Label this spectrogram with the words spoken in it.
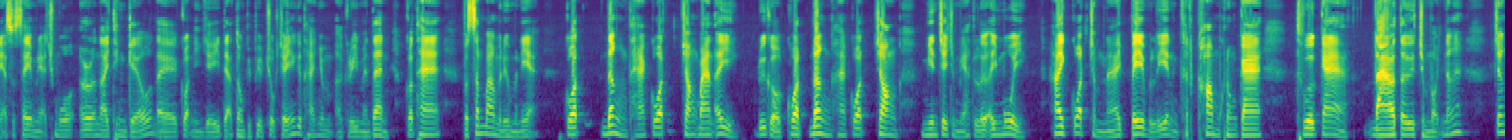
អ្នកសរសេរម្នាក់ឈ្មោះ Earl Nightingale ដែលគាត់និយាយតាក់ទងពីភាពជោគជ័យគឺថាខ្ញុំ agree មែនតើគាត់ថាបើសិនបើមនុស្សម្នាក់គាត់ ដឹងថាគាត់ចង់បានអីឬក៏គាត់ដឹងថាគាត់ចង់មានជ័យជំនះទៅលើអីមួយហើយគាត់ចំណាយពេលវេលាខិតខំក្នុងការធ្វើការដើរទៅចំណុចហ្នឹង ចឹង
